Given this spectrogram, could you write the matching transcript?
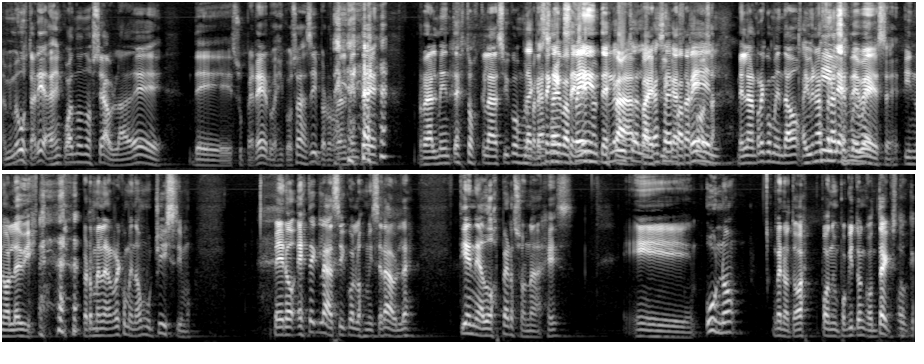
a mí me gustaría, de vez en cuando no se habla de, de superhéroes y cosas así, pero realmente, realmente estos clásicos me La parecen Casa de Papel, ¿no- excelentes no para de explicar estas cosas. Me la han recomendado Hay una miles frase de buena. veces y no la he visto, pero me la han recomendado muchísimo. Pero este clásico, Los Miserables, tiene a dos personajes. Eh, uno, bueno, te voy a poner un poquito en contexto. Ok.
